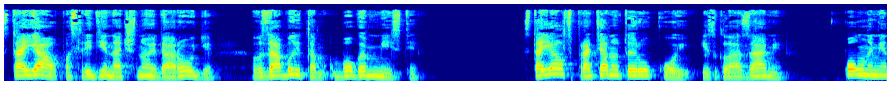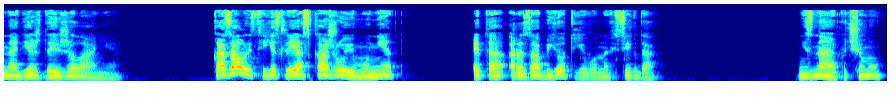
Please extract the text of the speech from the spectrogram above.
стоял посреди ночной дороги в забытом Богом месте. Стоял с протянутой рукой и с глазами, полными надежды и желания. Казалось, если я скажу ему «нет», это разобьет его навсегда. Не знаю почему,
